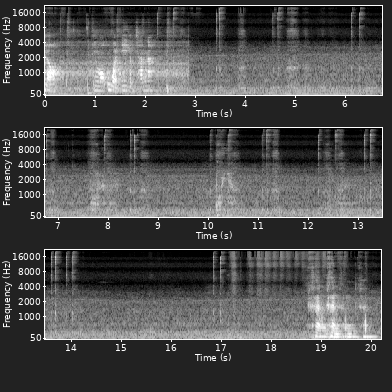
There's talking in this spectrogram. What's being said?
เหรอ อย่ามาอวดดีกับฉันนะคันคันคันคัน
